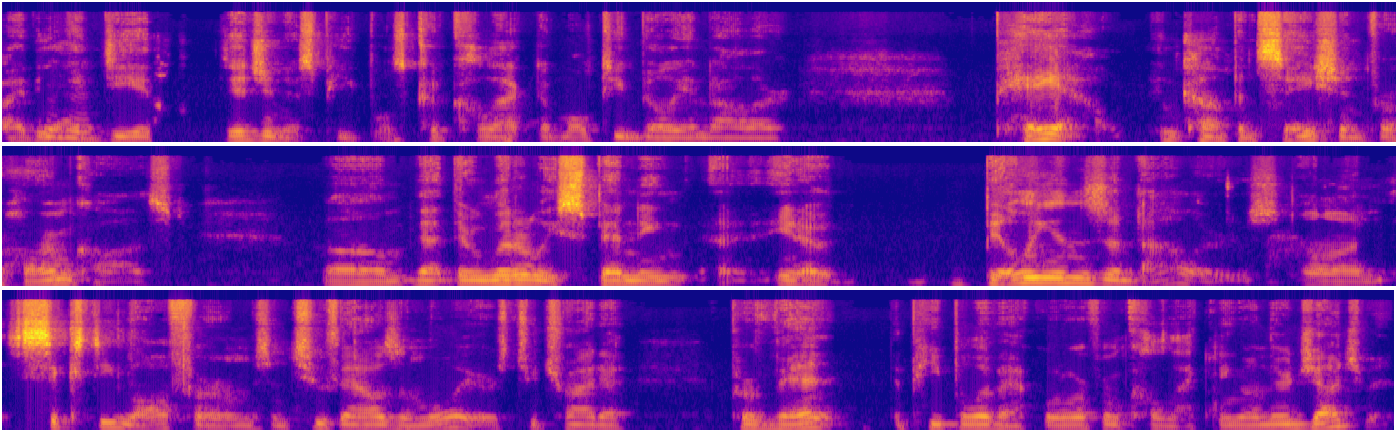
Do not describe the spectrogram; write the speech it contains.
by the Mhm. idea that indigenous peoples could collect a multi billion dollar payout in compensation for harm caused. Um, that they're literally spending, uh, you know, billions of dollars on 60 law firms and 2,000 lawyers to try to prevent the people of Ecuador from collecting on their judgment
